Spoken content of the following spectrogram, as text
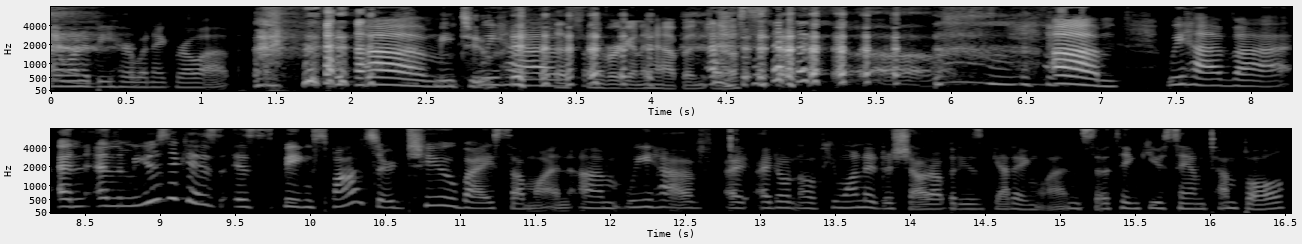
I want to be her when I grow up. Um, Me too. We have that's never going to happen Jess. um, we have uh, and and the music is is being sponsored too by someone. Um, we have I, I don't know if he wanted a shout out, but he's getting one. So thank you, Sam Temple.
